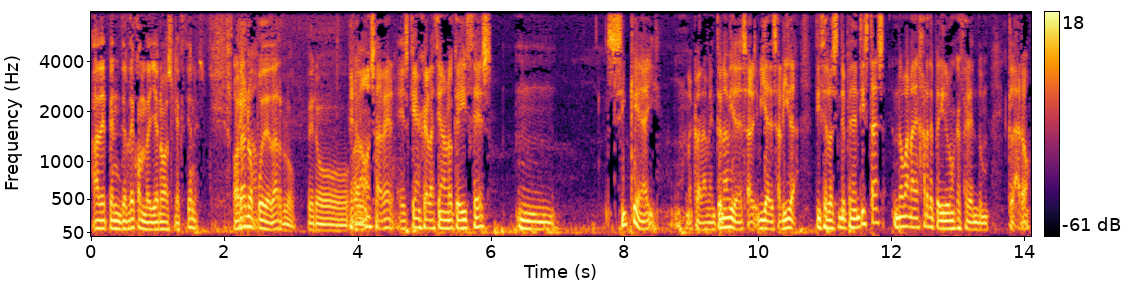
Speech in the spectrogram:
a depender de cuando haya nuevas elecciones. Ahora no puede darlo, pero... Pero vamos a ver, es que en relación a lo que dices, mm, sí que hay una- claramente una vía de, sal- vía de salida. Dice, los independentistas no van a dejar de pedir un referéndum. Claro.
